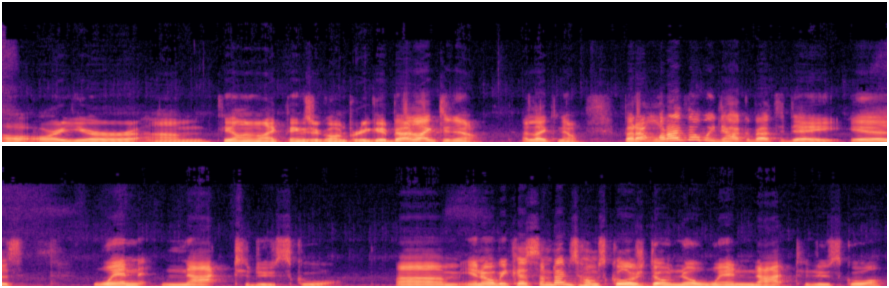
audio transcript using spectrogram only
or, or you're um, feeling like things are going pretty good. But I'd like to know. I'd like to know. But what I thought we'd talk about today is when not to do school. Um, you know, because sometimes homeschoolers don't know when not to do school.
